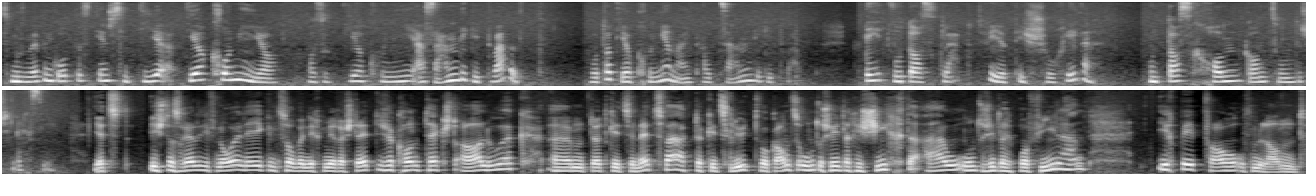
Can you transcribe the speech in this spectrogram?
Es muss nicht ein Gottesdienst sein, Di Diakonia, also Diakonie, eine Sendung in die Welt. Oder? Diakonie meint die Sendung in die Welt. Dort, wo das gelebt wird, ist schon Kirche. Und das kann ganz unterschiedlich sein. Jetzt ist das relativ neulegend, so wenn ich mir einen städtischen Kontext anschaue. Ähm, dort gibt es ein Netzwerk, dort gibt es Leute, die ganz unterschiedliche Schichten, auch unterschiedliche Profile haben. Ich bin Pfarrer auf dem Land.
